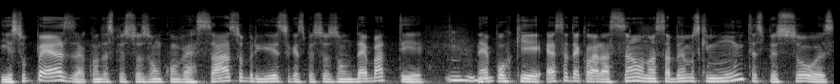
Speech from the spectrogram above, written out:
Isso pesa quando as pessoas vão conversar sobre isso, que as pessoas vão debater, uhum. né? Porque essa declaração, nós sabemos que muitas pessoas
